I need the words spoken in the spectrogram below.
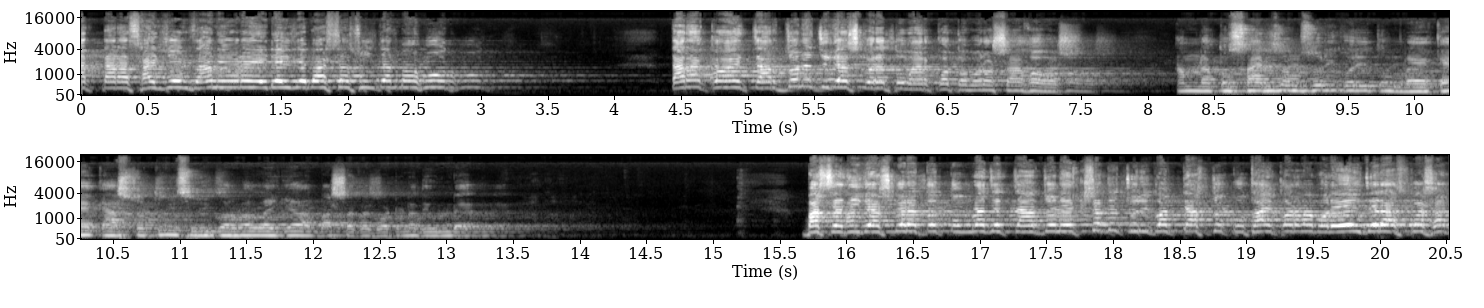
আর তারা চারজন জানেও না, এটাই যে বাদশাহ সুলতান মাহমুদ। তারা কয়, চারজনে জিজ্ঞাসা করে, তোমার কত বড় সাহস? আমরা তো চারজন চুরি করি, তোমরা একা একা আসছো, তুমি চুরি করবার লাগিয়া বাদশা কয় ঘটনা দিয়ে উল্টা বাদশা জিজ্ঞাসা করে, তো তোমরা যে চারজন একসাথে চুরি করতে আসছো, কোথায় করবা? বলে, এই যে রাজপ্রাসাদ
